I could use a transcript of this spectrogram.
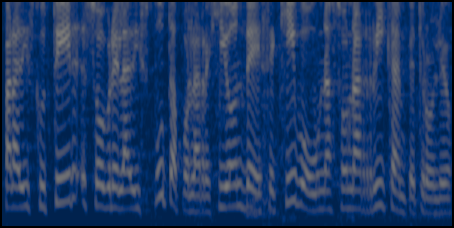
para discutir sobre la disputa por la región de Esequibo, una zona rica en petróleo.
